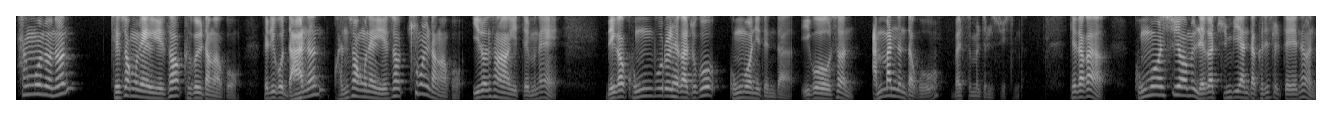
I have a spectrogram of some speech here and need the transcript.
학문운은 재성운에 의해서 극을 당하고 그리고 나는 관성운에 의해서 충을 당하고 이런 상황이기 때문에 내가 공부를 해가지고 공무원이 된다. 이것은 안 맞는다고 말씀을 드릴 수 있습니다. 게다가 공무원 시험을 내가 준비한다 그랬을 때에는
